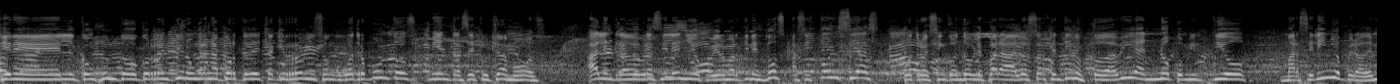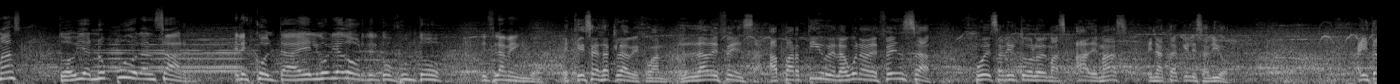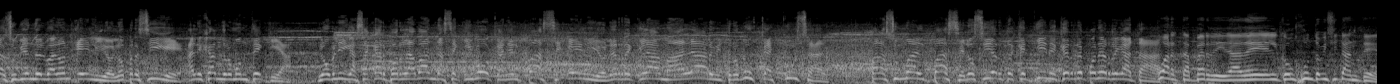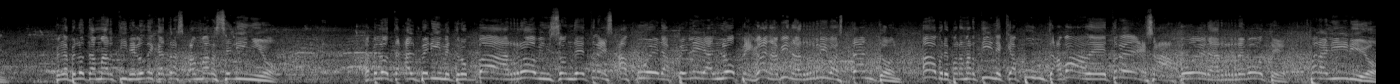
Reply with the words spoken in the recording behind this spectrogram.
Tiene el conjunto correntino un gran aporte de Chucky Robinson con cuatro puntos, mientras escuchamos al entrenador brasileño Javier Martínez, dos asistencias, cuatro de cinco en dobles para los argentinos. Todavía no convirtió Marcelinho, pero además todavía no pudo lanzar el escolta, el goleador del conjunto de Flamengo. Es que esa es la clave, Juan, la defensa. A partir de la buena defensa puede salir todo lo demás. Además, en ataque le salió. Ahí está subiendo el balón Helio, lo persigue Alejandro Montequia, lo obliga a sacar por la banda, se equivoca en el pase, Helio le reclama al árbitro, busca excusas para su mal pase, lo cierto es que tiene que reponer regata. Cuarta pérdida del conjunto visitante. Con la pelota Martínez, lo deja atrás a Marcelinho. La pelota al perímetro, va Robinson de tres afuera, pelea López, gana bien arriba Stanton, abre para Martínez que apunta, va de tres afuera, rebote para Lirio.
